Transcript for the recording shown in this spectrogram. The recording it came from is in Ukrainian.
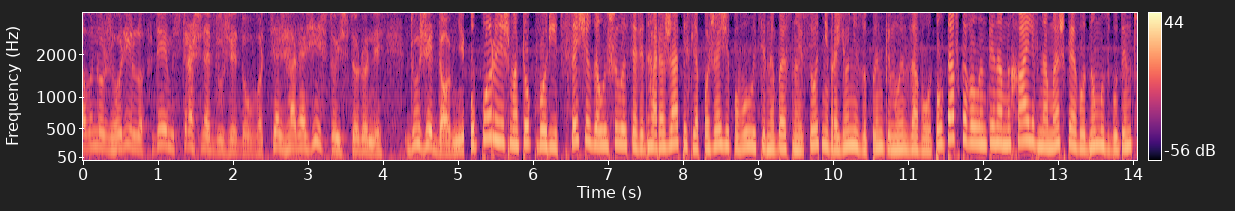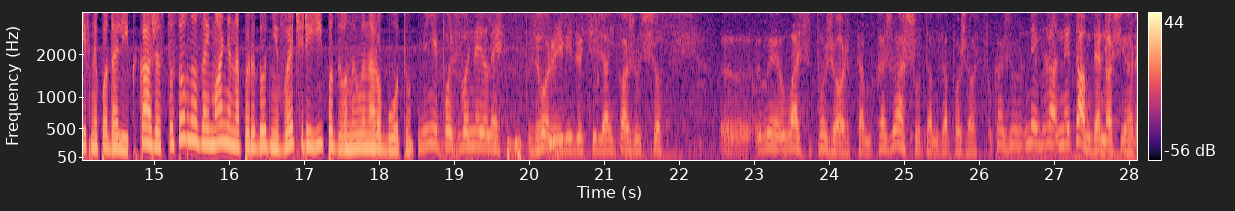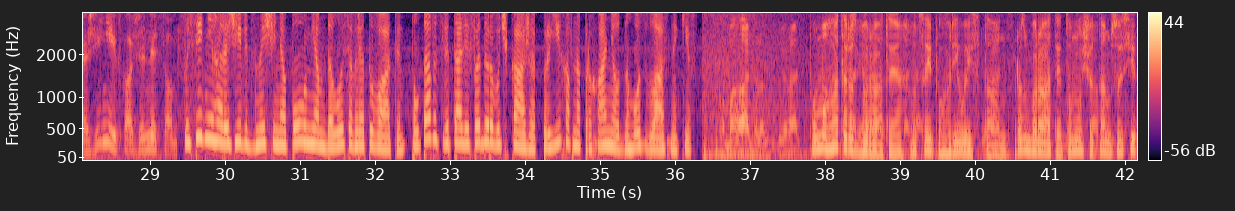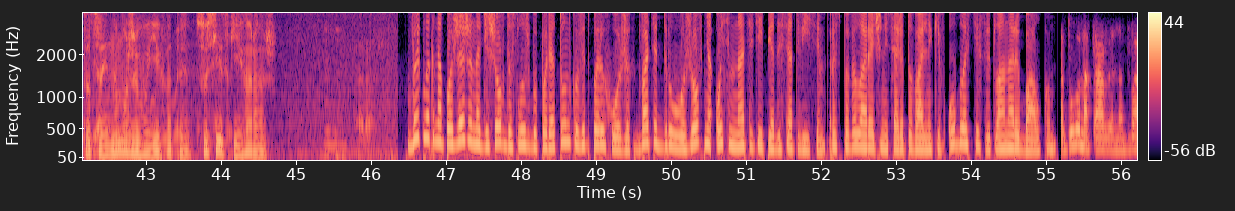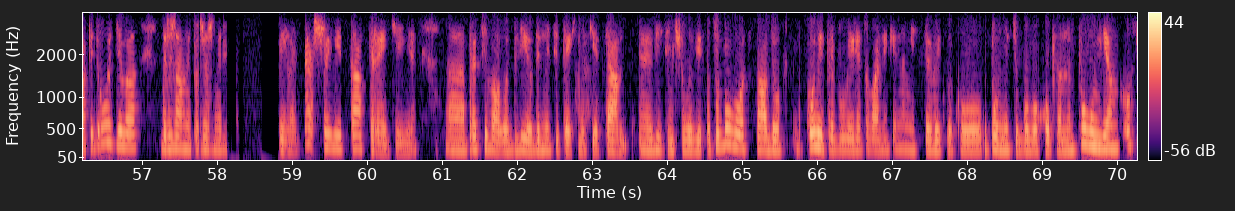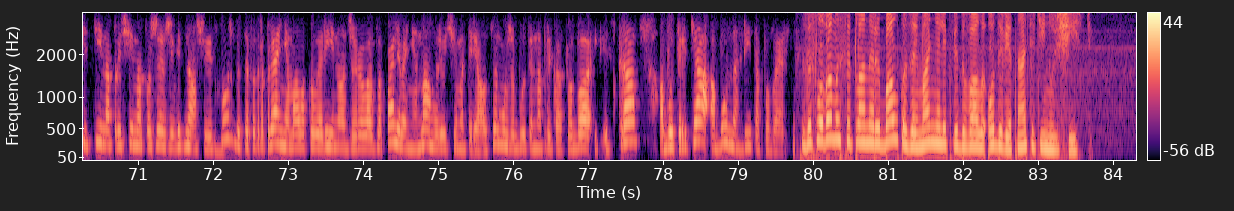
А воно ж горіло, дим страшне дуже довго. Це ж гаражі з тої сторони, дуже давні. Опори і шматок воріт все, що залишилося від гаража після пожежі по вулиці Небесної Сотні в районі зупинки Млинзавод. Полтавка Валентина Михайлівна мешкає в одному з будинків неподалік. Каже, стосовно займання напередодні ввечері їй подзвонили на роботу. Мені позвонили з гори від оціля і кажуть, що ви, у вас пожар там. Кажу, а що там за пожар? Кажу, не, не там, де наші гаражі. Ні, каже, не там. Сусідні гаражі від знищення полум'ям вдалося врятувати. Полтавець Віталій Федорович каже, приїхав на прохання одного з власників. Помагати розбирати. Помагати розбирати оцей погорілий стан, розбирати, тому що там сусід оцей не може виїхати. Сусідський гараж. Виклик на пожежу надійшов до служби порятунку від перехожих 22 жовтня о 17.58, розповіла речниця рятувальників області Світлана Рибалко. Було направлено два підрозділи Державної пожежної частини першої та третьої. Е, Працювало дві одиниці техніки та е, вісім чоловік особового складу. Коли прибули рятувальники на місце виклику, повністю було охопленим полум'ям. Офіційна причина пожежі від нашої служби це потрапляння малокалорійного джерела запалювання на горючий матеріал. Це може бути, наприклад, слаба іскра або тертя, або нагріта поверхня. За словами Світлани Рибалко, займання ліквідували о 19.06.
